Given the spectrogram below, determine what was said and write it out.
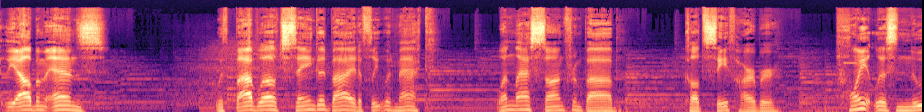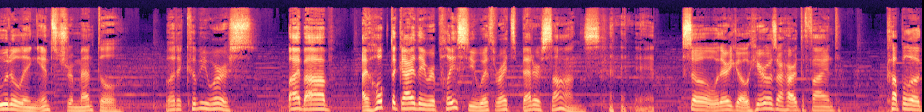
The album ends with Bob Welch saying goodbye to Fleetwood Mac. One last song from Bob called Safe Harbor. Pointless noodling instrumental, but it could be worse. Bye, Bob. I hope the guy they replace you with writes better songs. so there you go. Heroes are hard to find. Couple of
